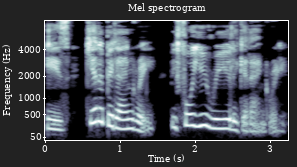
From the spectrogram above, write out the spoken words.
is get a bit angry before you really get angry.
